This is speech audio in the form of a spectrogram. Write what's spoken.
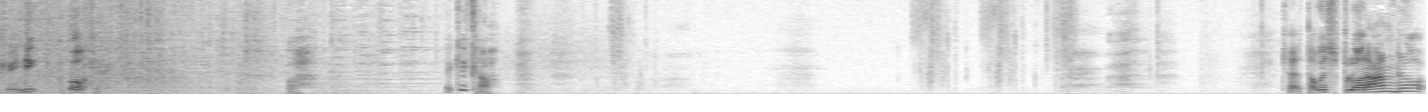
Scendi. Ok. Oh. E che ca? Cioè, stavo esplorando.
